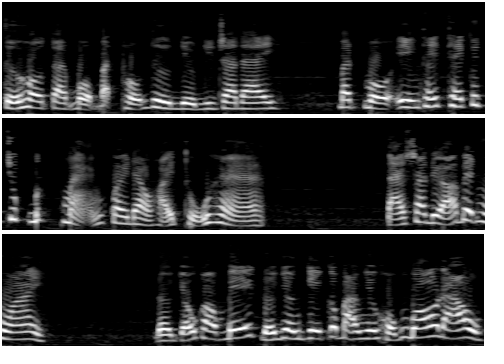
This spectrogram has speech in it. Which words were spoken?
tự hồ toàn bộ Bạch Thổ Đường đều đi ra đây. Bạch Mộ Yên thấy thế có chút bất mãn, quay đầu hỏi thủ hạ. Tại sao đều ở bên ngoài? Đường chủ không biết nữ nhân kia có bao nhiêu khủng bố đâu.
